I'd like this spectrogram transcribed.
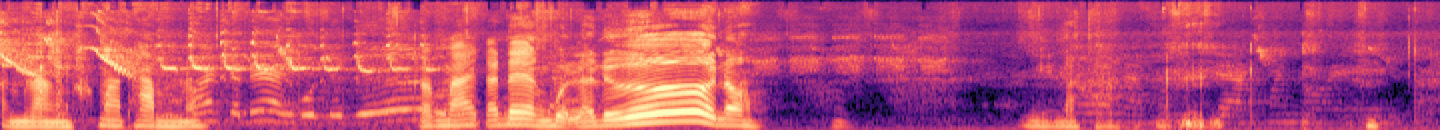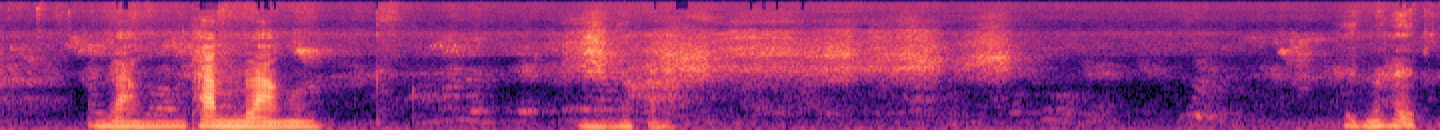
กำลังมาทำเนาะดอกไม้กระแดงบดละเด้อเนาะนี่นะคะกำลังทำรังนี่นะคะเห็นไหม FC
